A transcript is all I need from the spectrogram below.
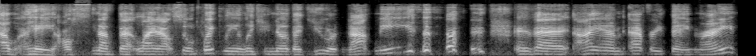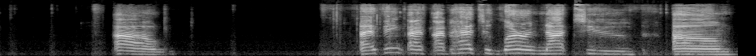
I, I, hey, I'll snuff that light out so quickly and let you know that you are not me and that I am everything, right? Um, I think I've, I've had to learn not to um,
